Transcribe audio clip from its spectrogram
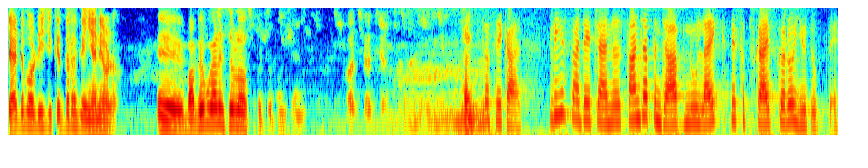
ਡੈੱਡ ਬੋਡੀ ਜੀ ਕਿੱਧਰ ਗਈਆਂ ਨੇ ਹੁਣ? ਇਹ ਬਾਬੇ ਬਗਾਲੀ ਸਿਵਲ ਹਸਪੀਟਲ ਪਹੁੰਚੇ ਹਾਂ ਅੱਛਾ ਅੱਛਾ। ਥੈਂਕ ਯੂ ਸਤਿ ਸ਼੍ਰੀ ਅਕਾਲ। ਪਲੀਜ਼ ਸਾਡੇ ਚੈਨਲ ਸਾਂਝਾ ਪੰਜਾਬ ਨੂੰ ਲਾਈਕ ਤੇ ਸਬਸਕ੍ਰਾਈਬ ਕਰੋ YouTube ਤੇ।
